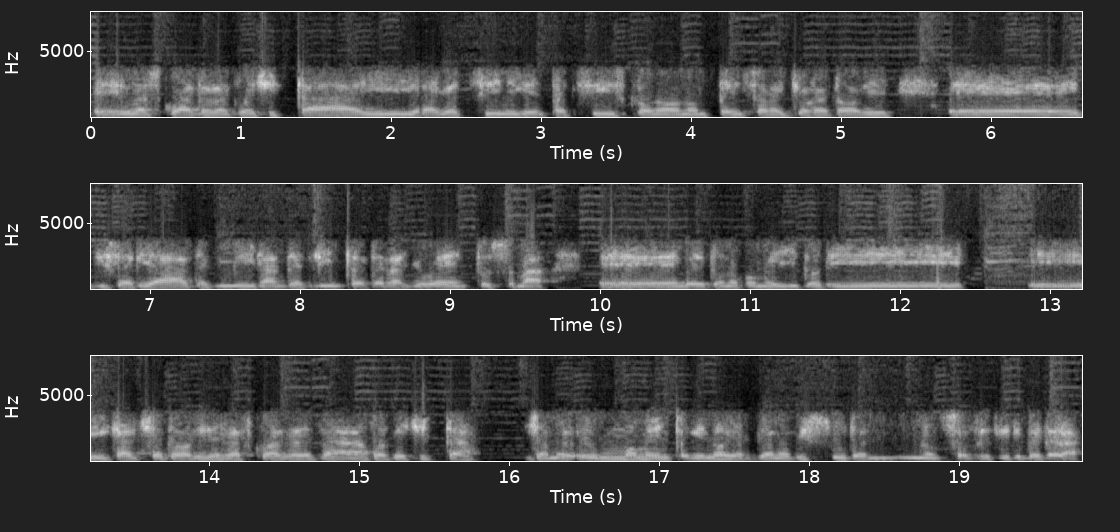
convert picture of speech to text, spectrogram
una squadra della tua città, i ragazzini che impazziscono non pensano ai giocatori eh, di Serie A, del Milan, dell'Inter, della Juventus, ma eh, vedono come idoli i calciatori della squadra della propria città. Diciamo, è un momento che noi abbiamo vissuto e non so se si ripeterà.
